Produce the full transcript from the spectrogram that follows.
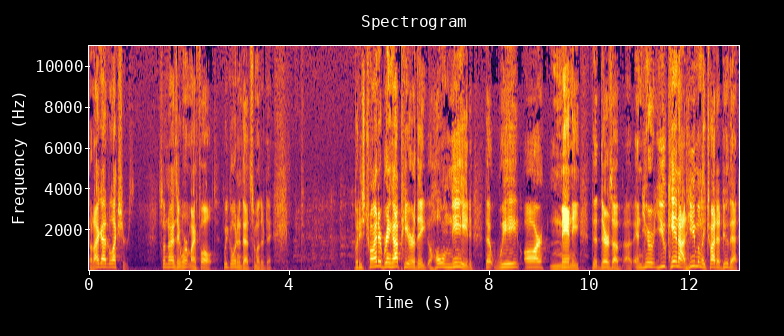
But I got lectures. Sometimes they weren't my fault. We go into that some other day. But he's trying to bring up here the whole need that we are many. That there's a, uh, and you you cannot humanly try to do that.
